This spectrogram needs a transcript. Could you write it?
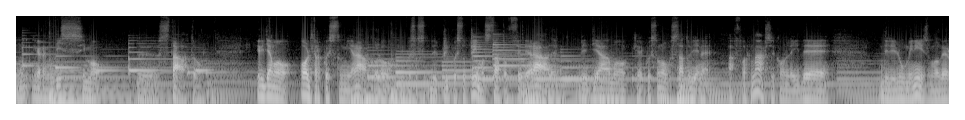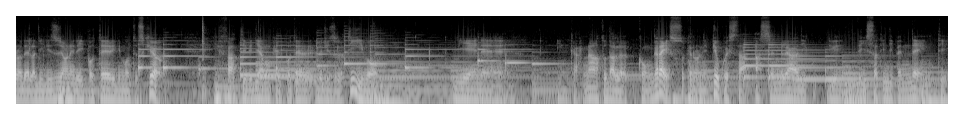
un grandissimo eh, Stato. E vediamo, oltre a questo miracolo di questo, di questo primo Stato federale, vediamo che questo nuovo Stato viene a formarsi con le idee dell'illuminismo, ovvero della divisione dei poteri di Montesquieu. Infatti vediamo che il potere legislativo viene incarnato dal congresso, che non è più questa assemblea di, di, degli stati indipendenti,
